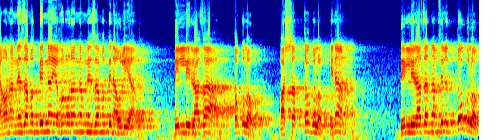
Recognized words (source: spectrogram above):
এখন আর নিজামুদ্দিন নাই, এখন ওনার নাম নিজামুদ্দিন আউলিয়া। দিল্লির রাজা তগলক বাদশাহ তগলক কি নাম? দিল্লি রাজার নাম ছিল তোগলক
